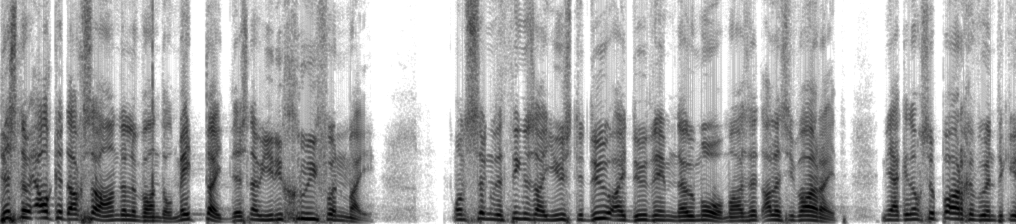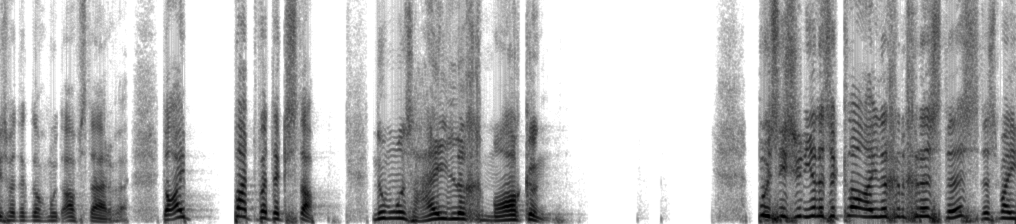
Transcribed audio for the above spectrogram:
Dis nou elke dag se handel en wandel met tyd. Dis nou hierdie groei van my. Ons sing the things I used to do, I do them no more, maar is dit alles die waarheid? Nee, ek het nog so 'n paar gewoontetjies wat ek nog moet afsterwe. Daai pad wat ek stap, noem ons heiligmaking. Posisioneel is ek klaar heilig in Christus. Dis my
